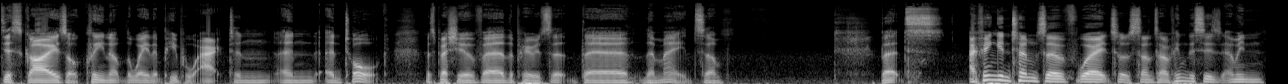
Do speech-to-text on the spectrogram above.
disguise or clean up the way that people act and and and talk, especially of uh, the periods that they're they're made. So, but I think in terms of where it sort of stands out, I think this is. I mean,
